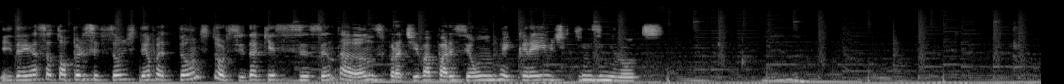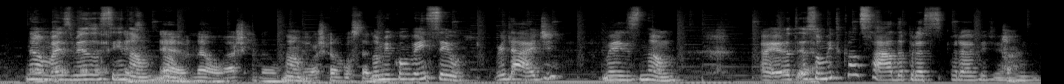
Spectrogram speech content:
E daí essa tua percepção de tempo é tão distorcida que esses 60 anos pra ti vai parecer um recreio de 15 minutos. Não, mas mesmo assim, não. não. É, não, acho que não. Não. Eu acho que eu não gostaria. Não me convenceu. Verdade, mas não. Ah, Eu, eu sou muito cansada pra, pra viver um,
